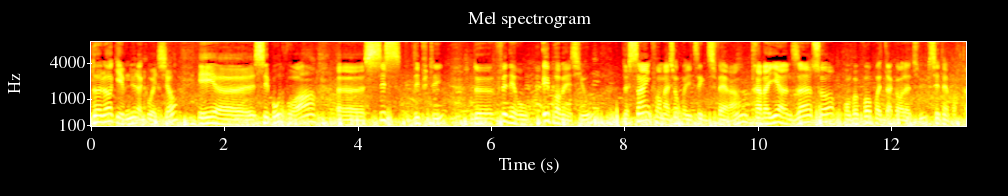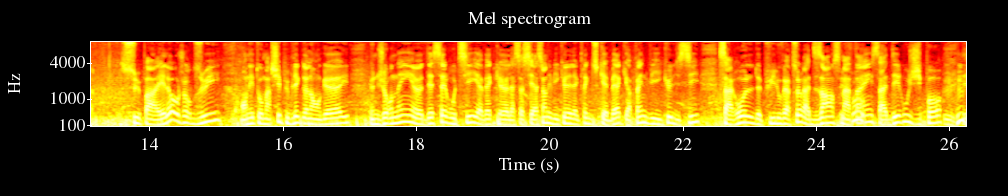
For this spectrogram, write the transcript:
de là qu'est venue la coalition. Et euh, c'est beau de voir euh, six députés de fédéraux et provinciaux de cinq formations politiques différentes travailler en disant ça, on ne peut pas, pas être d'accord là-dessus, c'est important. Super. Et là, aujourd'hui, on est au marché public de Longueuil, une journée euh, d'essai routier avec euh, l'Association des véhicules électriques du Québec. Il y a plein de véhicules ici. Ça roule depuis l'ouverture à 10 heures ce matin. Ça dérougit pas. Mhm.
